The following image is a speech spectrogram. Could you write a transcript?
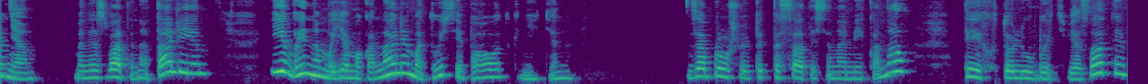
дня! Мене звати Наталія, і ви на моєму каналі Матусі Баут Кнітін. Запрошую підписатися на мій канал тих, хто любить в'язати,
